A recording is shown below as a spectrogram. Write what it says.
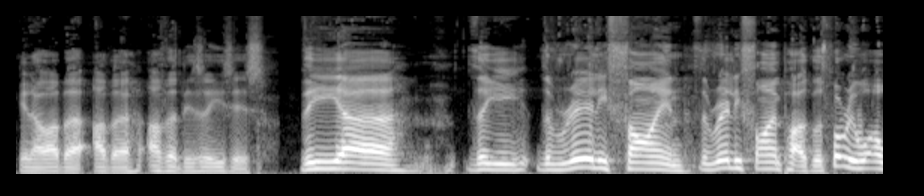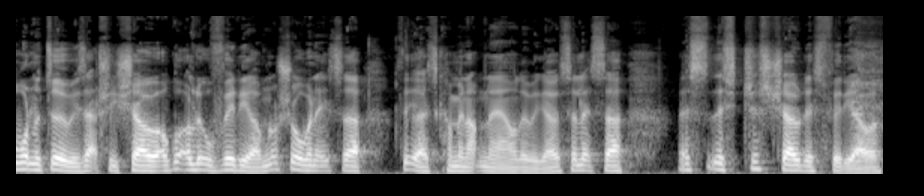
you know other other other diseases the uh, the the really fine the really fine particles. Probably what I want to do is actually show. I've got a little video. I'm not sure when it's. Uh, I think it's coming up now. There we go. So let's uh, let's let's just show this video.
